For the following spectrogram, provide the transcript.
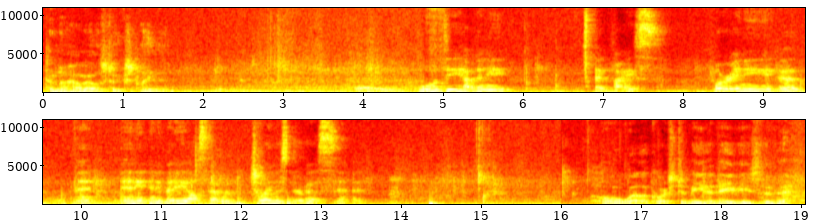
don't know how else to explain it. Well, do you have any advice for any, uh, any, anybody else that would join the service? Oh, well, of course, to me, the Navy's the best.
